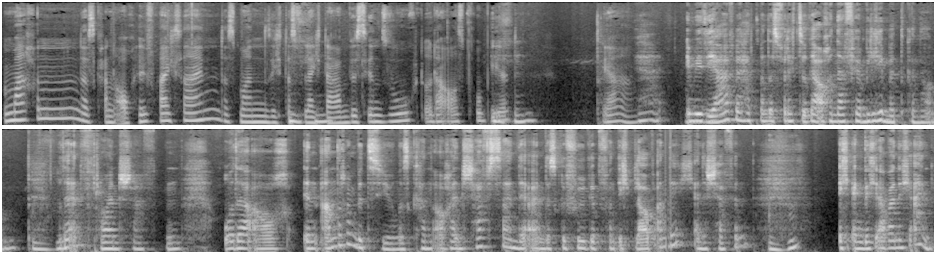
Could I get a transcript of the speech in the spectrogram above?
machen. Das kann auch hilfreich sein, dass man sich das mhm. vielleicht da ein bisschen sucht oder ausprobiert. Mhm. Ja. ja. Im Idealfall hat man das vielleicht sogar auch in der Familie mitgenommen mhm. oder in Freundschaften oder auch in anderen Beziehungen. Es kann auch ein Chef sein, der einem das Gefühl gibt von ich glaube an dich, eine Chefin. Mhm. Ich eng dich aber nicht ein.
